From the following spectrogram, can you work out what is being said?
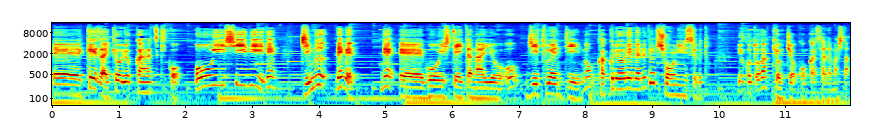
えー、経済協力開発機構 OECD で事務レベルで、えー、合意していた内容を G20 の閣僚レベルで承認するということが強調公開されました。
